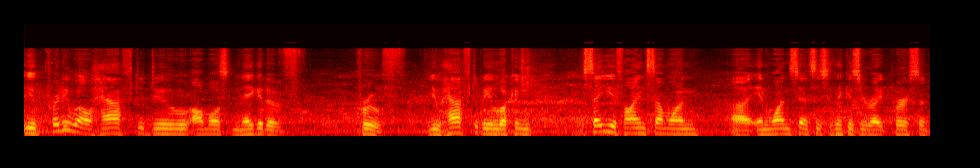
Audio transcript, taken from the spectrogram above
you pretty well have to do almost negative proof. You have to be looking. Say you find someone uh, in one census you think is your right person.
